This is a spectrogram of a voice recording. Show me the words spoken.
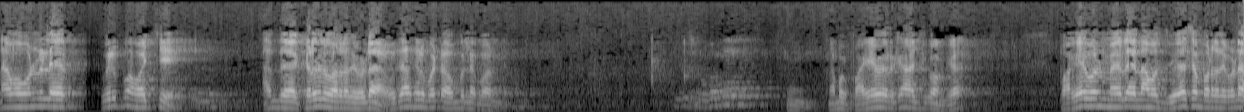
நம்ம ஒண்ணுல விருப்பம் வச்சு அந்த கெடுதல் வர்றதை விட உதாசனப்பட்டு வம்பில்ல பாருங்க. நமக்கு பயவே இருக்கா வச்சுக்கோங்க. பகைவன் மேல நாம துவேஷம் பண்றதை விட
